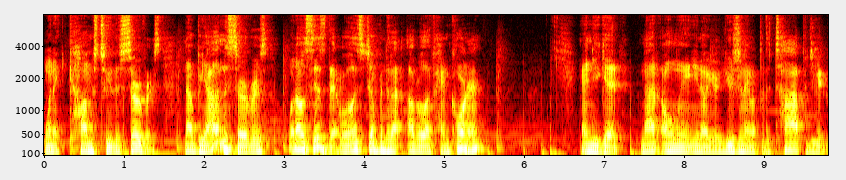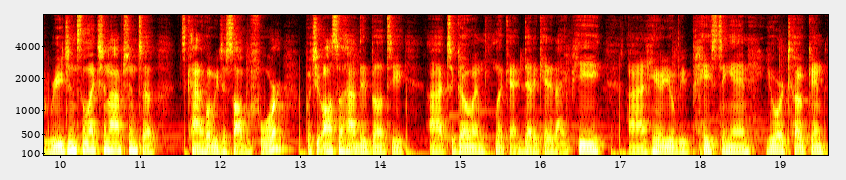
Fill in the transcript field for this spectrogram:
when it comes to the servers. Now beyond the servers, what else is there? Well, let's jump into that upper left-hand corner and you get not only you know your username up at the top, but you get region selection option. So It's kind of what we just saw before, but you also have the ability uh, to go and look at dedicated IP. Uh, here you'll be pasting in your token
